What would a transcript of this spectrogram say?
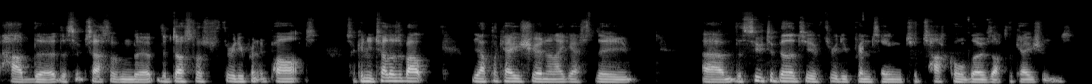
had the the success of the the dustless 3D printed parts. So can you tell us about the application and I guess the um, the suitability of 3D printing to tackle those applications?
